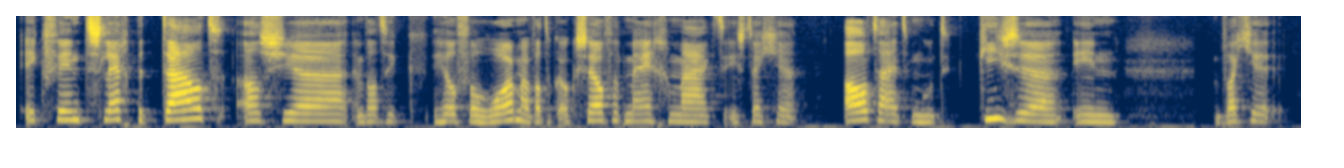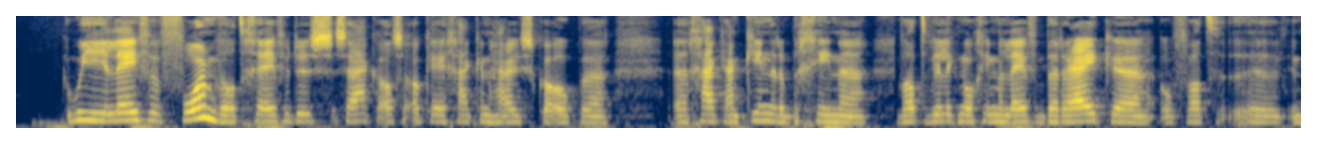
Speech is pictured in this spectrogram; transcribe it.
ik vind slecht betaald als je, wat ik heel veel hoor, maar wat ik ook zelf heb meegemaakt, is dat je altijd moet kiezen in wat je, hoe je je leven vorm wilt geven. Dus zaken als: oké, ga ik een huis kopen? Uh, ga ik aan kinderen beginnen? Wat wil ik nog in mijn leven bereiken? Of, wat, uh,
